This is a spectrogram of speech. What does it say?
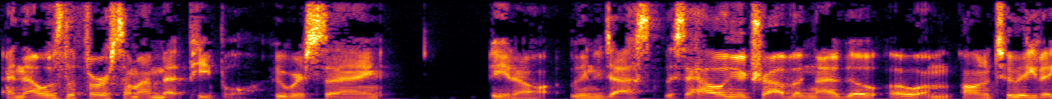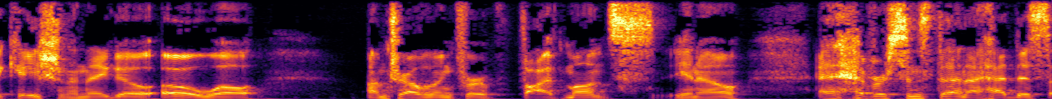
And that was the first time I met people who were saying, you know, when you ask, they say, how long are you traveling? I go, oh, I'm on a two week vacation. And they go, oh, well, I'm traveling for five months, you know? And ever since then, I had this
